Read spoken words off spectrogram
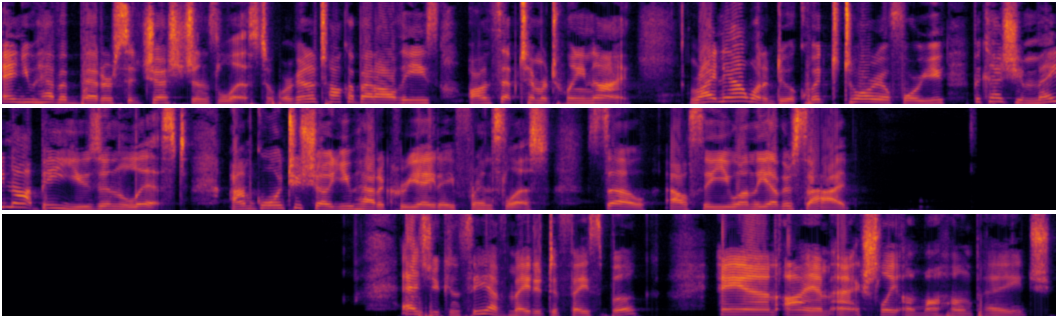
and you have a better suggestions list. We're going to talk about all these on September 29. Right now, I want to do a quick tutorial for you because you may not be using list. I'm going to show you how to create a friends list. So I'll see you on the other side. As you can see, I've made it to Facebook and I am actually on my home page.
